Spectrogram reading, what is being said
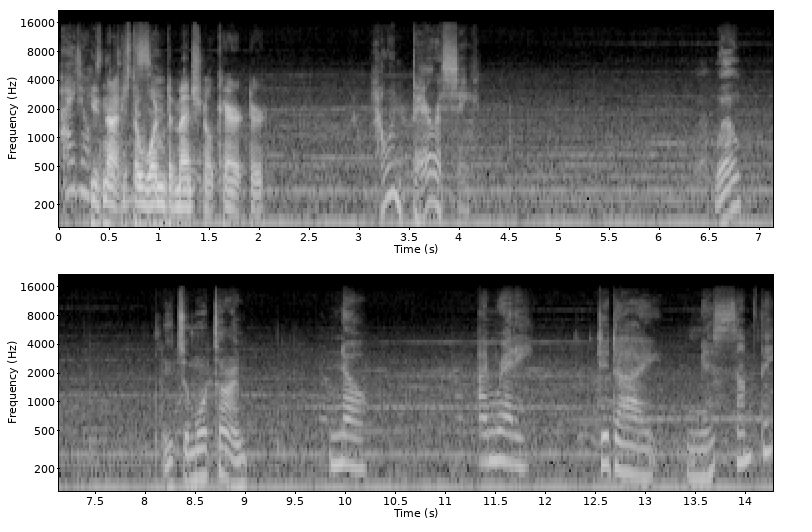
I don't he's not just a so. one-dimensional character. How embarrassing. Well, need some more time. No. I'm ready. Did I miss something?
